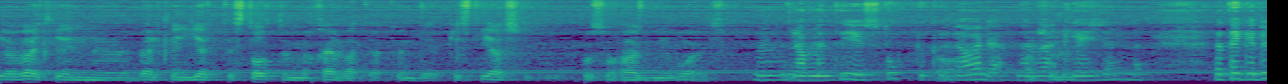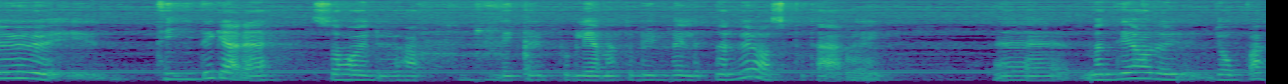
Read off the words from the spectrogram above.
jag var verkligen, verkligen jättestolt över mig själv att jag kunde prestera så, på så hög nivå. Liksom. Mm, ja, men det är ju stort att kunna Ja, göra det när det absolut. verkligen gäller. Jag tänker du, tidigare så har ju du haft lite problem att du blivit väldigt nervös på tävling. Eh, Men det har du jobbat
